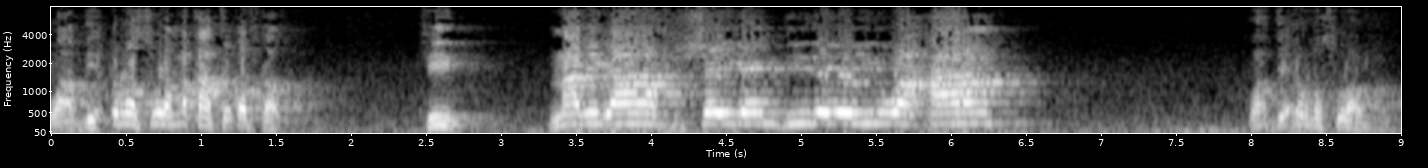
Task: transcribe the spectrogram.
wa adiicu rasuula ma qaatay qofkaas. Fiiri nabigaa shaygan diiday oo yidhi waa xaaraan wa adiicu rasuula la rabo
